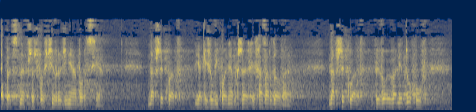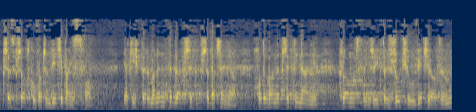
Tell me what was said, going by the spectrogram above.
obecne w przeszłości w rodzinie aborcje, na przykład jakieś uwikłania w grzechy hazardowe, na przykład wywoływanie duchów przez przodków, o czym wiecie Państwo, jakiś permanentny brak prze, przebaczenia, hodowane przeklinanie, klątwy, jeżeli ktoś rzucił, wiecie o tym,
